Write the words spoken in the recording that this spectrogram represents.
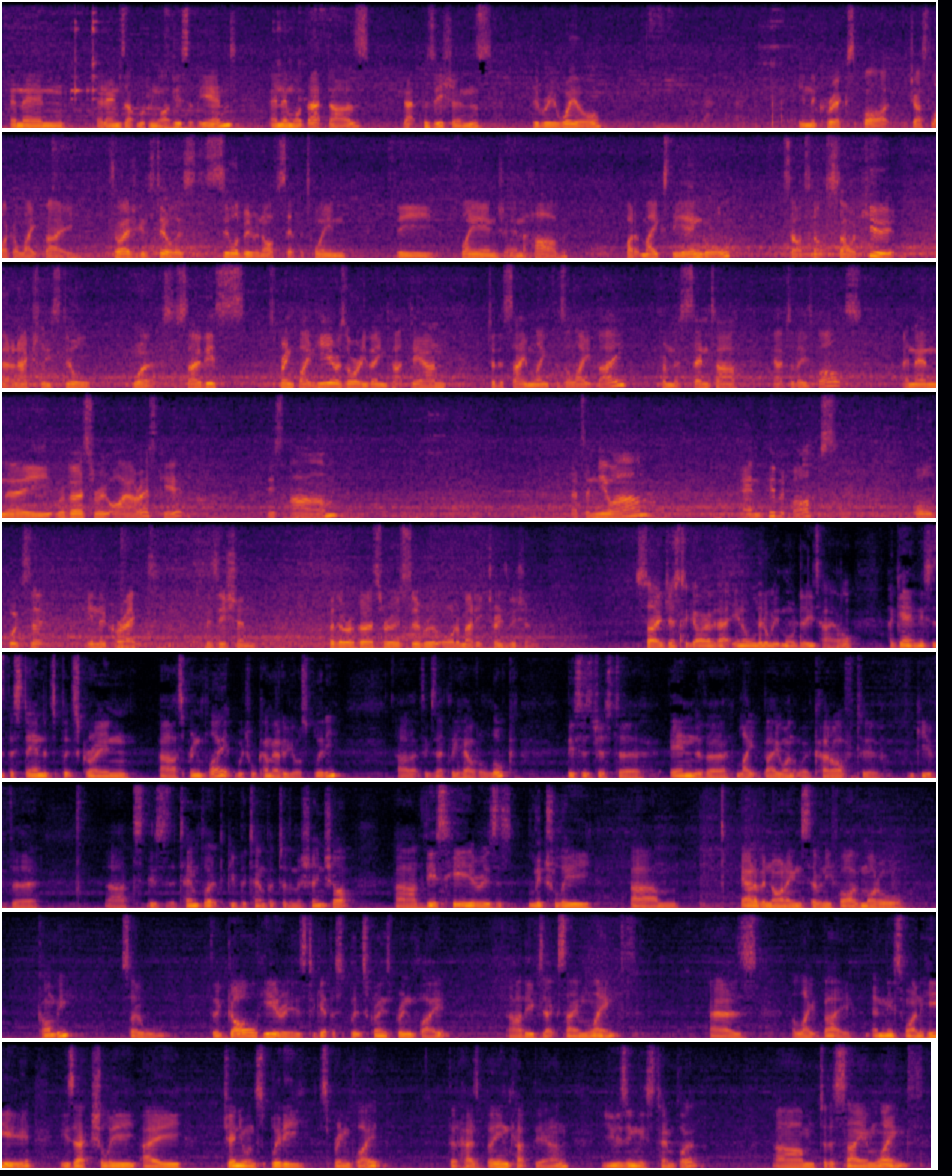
and then it ends up looking like this at the end. And then what that does, that positions the rear wheel in the correct spot, just like a late bay. So as you can still, there's still a bit of an offset between the flange and the hub, but it makes the angle so it's not so acute that it actually still works. So this spring plate here has already been cut down to the same length as a late bay from the center out to these bolts. And then the Reversaru IRS kit, this arm, that's a new arm and pivot box all puts it in the correct position for the Reversaru Subaru automatic transmission. So just to go over that in a little bit more detail, again, this is the standard split screen uh, spring plate, which will come out of your splitty. Uh, that's exactly how it'll look. This is just a end of a late bay one that we've cut off to give the, uh, this is a template, to give the template to the machine shop. Uh, this here is literally um, out of a 1975 model Kombi. So the goal here is to get the split screen spring plate uh, the exact same length as a late bay. And this one here is actually a genuine splitty spring plate that has been cut down using this template um, to the same length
